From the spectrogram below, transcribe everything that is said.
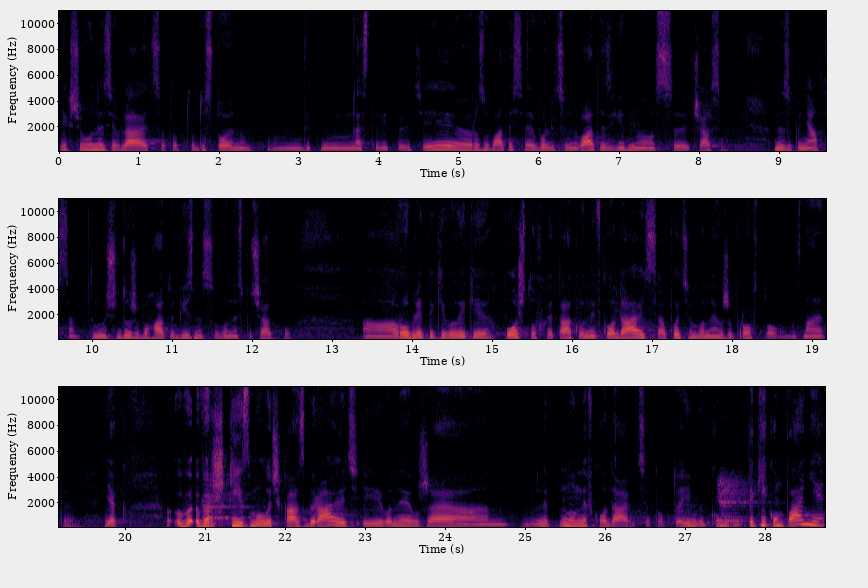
якщо вони з'являються, тобто достойно нести відповідь, і розвиватися, еволюціонувати згідно з часом, не зупинятися, тому що дуже багато бізнесу вони спочатку роблять такі великі поштовхи, так вони вкладаються, а потім вони вже просто, знаєте, як вершки з молочка збирають, і вони вже не, ну, не вкладаються. Тобто і ком- такі компанії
